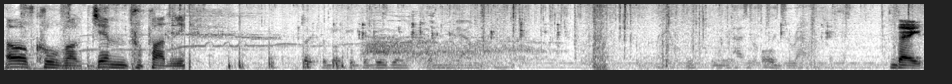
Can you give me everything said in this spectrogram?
O kurwa, gdzie my popadli? Bo tu pobiegłem. Dej.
